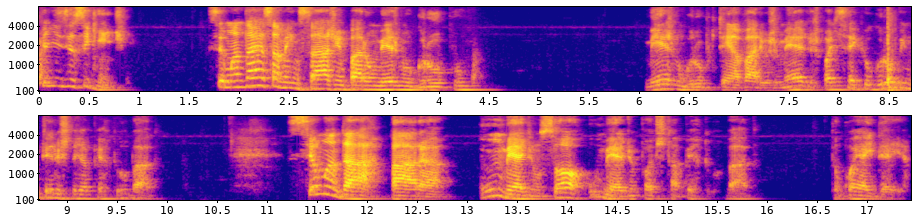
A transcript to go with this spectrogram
Ele dizia o seguinte: se eu mandar essa mensagem para o mesmo grupo, mesmo grupo que tenha vários médios, pode ser que o grupo inteiro esteja perturbado. Se eu mandar para um médium só, o médium pode estar perturbado. Então, qual é a ideia?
